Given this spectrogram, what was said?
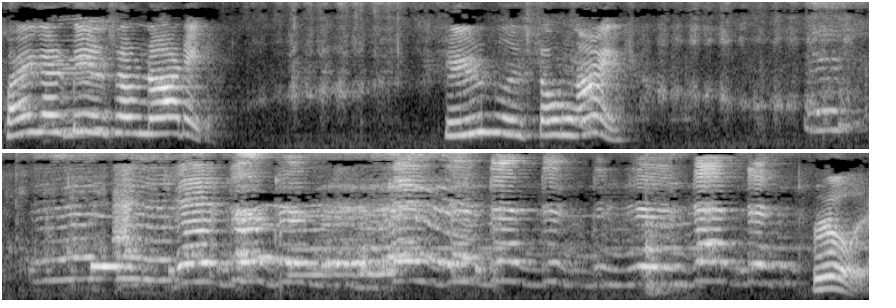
Why are you guys being so naughty? You're usually so nice. Really?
